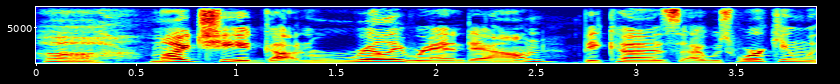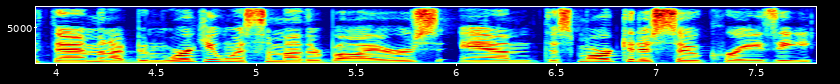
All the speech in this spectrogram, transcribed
my chi had gotten really ran down because I was working with them and I've been working with some other buyers, and this market is so crazy.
